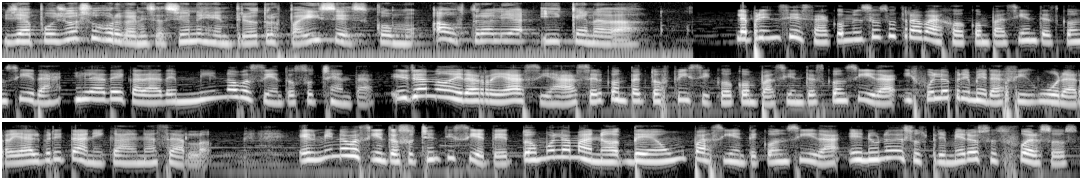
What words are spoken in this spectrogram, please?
y apoyó a sus organizaciones entre otros países como Australia y Canadá. La princesa comenzó su trabajo con pacientes con SIDA en la década de 1980. Ella no era reacia a hacer contacto físico con pacientes con SIDA y fue la primera figura real británica en hacerlo. En 1987 tomó la mano de un paciente con SIDA en uno de sus primeros esfuerzos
